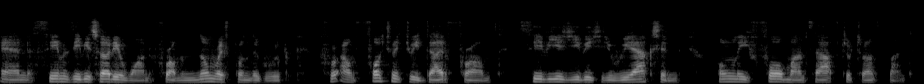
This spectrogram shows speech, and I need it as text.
and CMZV31 from non-responder group who unfortunately died from severe GVHD reaction only four months after transplant.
